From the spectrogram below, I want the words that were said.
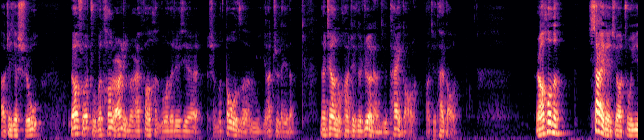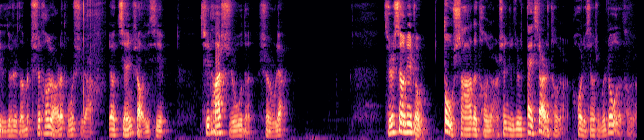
啊这些食物，不要说煮个汤圆里面还放很多的这些什么豆子、米啊之类的，那这样的话这个热量就太高了啊，就太高了。然后呢，下一点需要注意的就是，咱们吃汤圆的同时啊，要减少一些其他食物的摄入量。其实像这种豆沙的汤圆，甚至就是带馅儿的汤圆，或者像什么肉的汤圆，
